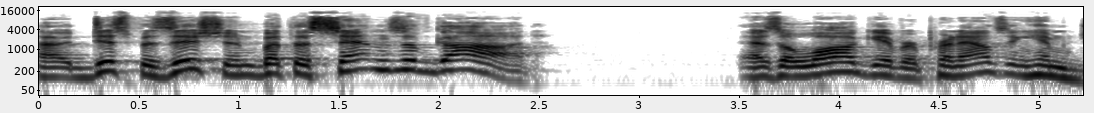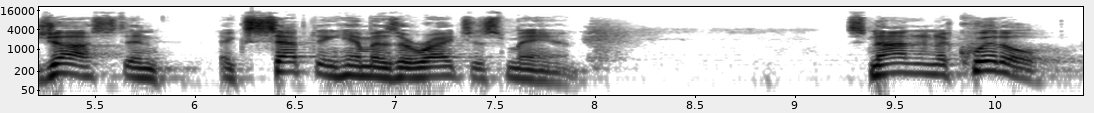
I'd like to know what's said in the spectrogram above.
uh, disposition, but the sentence of God as a lawgiver, pronouncing him just and accepting him as a righteous man. It's not an acquittal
